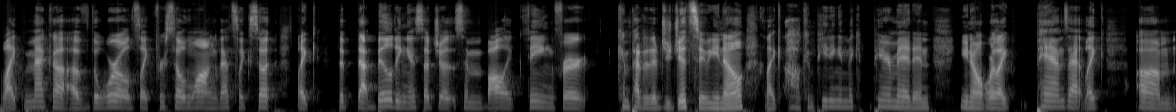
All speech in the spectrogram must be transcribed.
like mecca of the world's like for so long. That's like so like the, that building is such a symbolic thing for competitive jujitsu, you know, like oh, competing in the pyramid, and you know, or like pans at like um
